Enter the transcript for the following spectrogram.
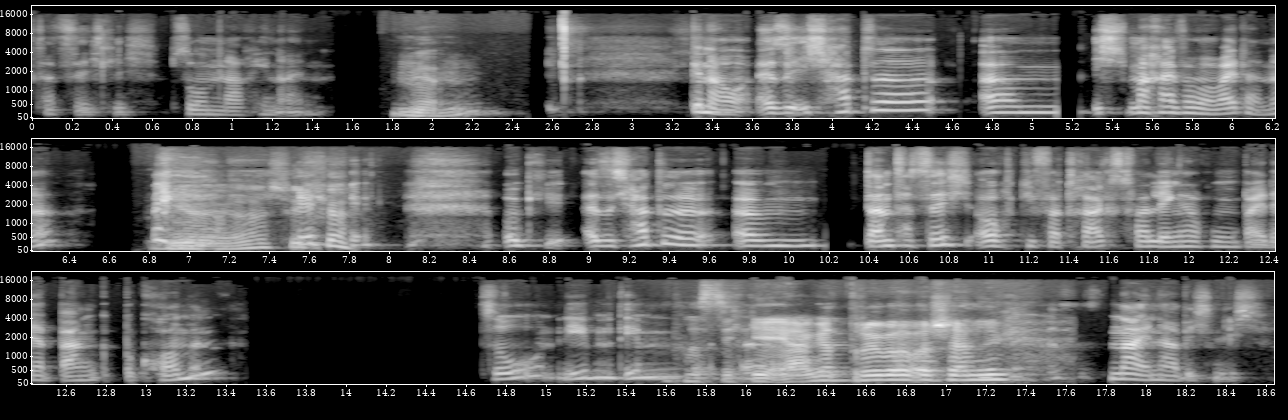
Tatsächlich, so im Nachhinein. Ja. Mhm. Genau, also ich hatte, ähm, ich mache einfach mal weiter, ne? Ja, ja, sicher. Okay, also ich hatte ähm, dann tatsächlich auch die Vertragsverlängerung bei der Bank bekommen. So, neben dem. Hast dich äh, geärgert drüber wahrscheinlich? Nein, habe ich nicht.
